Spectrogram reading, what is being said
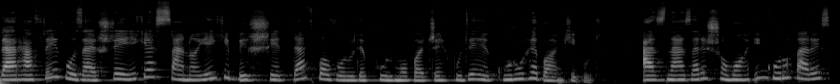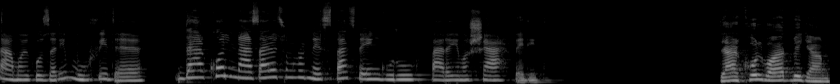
در هفته گذشته یکی از صنایعی که به شدت با ورود پول مواجه بوده گروه بانکی بود. از نظر شما این گروه برای سرمایه گذاری مفیده؟ در کل نظرتون رو نسبت به این گروه برای ما شرح بدید. در کل باید بگم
